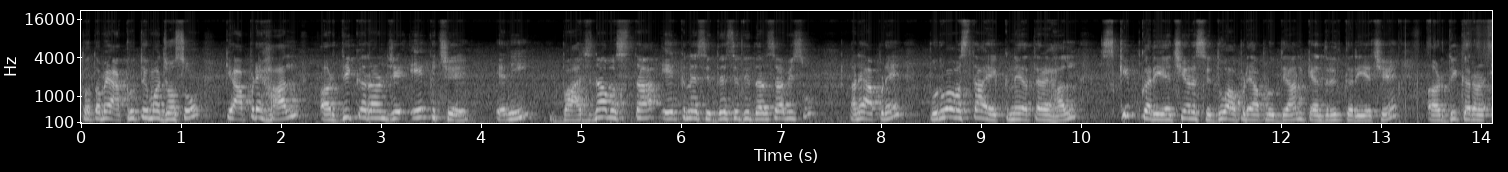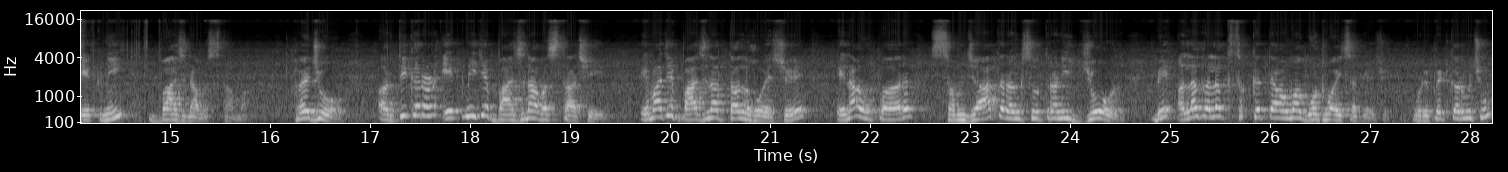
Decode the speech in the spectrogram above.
તો તમે આકૃતિમાં જોશો કે આપણે હાલ અર્ધીકરણ જે એક છે, એની ભાજનાવસ્થા એકને સીધે સીધી દર્શાવીશું અને આપણે પૂર્વાવસ્થા એકને અત્યારે હાલ સ્કીપ કરીએ છીએ અને સીધું આપણે આપણું ધ્યાન કેન્દ્રિત કરીએ છીએ અર્ધીકરણ એકની ભાજનાવસ્થામાં હવે જુઓ, અર્ધીકરણ એકની જે ભાજનાવસ્થા છે એમાં જે ભાજના તલ હોય છે, એના ઉપર સમજાત રંગસૂત્રની જોડ બે અલગ અલગ શક્યતાઓમાં ગોઠવાઈ શકે છે. હું રિપીટ કરું છું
